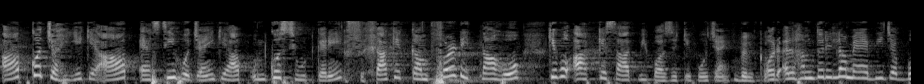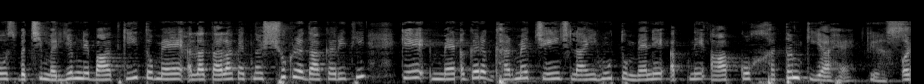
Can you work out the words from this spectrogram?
آپ کو چاہیے کہ آپ ایسی ہو جائیں کہ آپ ان کو سوٹ کریں تاکہ کمفرٹ اتنا ہو کہ وہ آپ کے ساتھ بھی پازیٹو ہو جائیں۔ بالکل۔ اور الحمد میں ابھی جب اس بچی مریم نے بات کی تو میں اللہ تعالیٰ کا اتنا شکر ادا کری تھی کہ میں اگر گھر میں چینج لائی ہوں تو میں نے اپنے آپ کو ختم کیا ہے۔ Yes. اور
